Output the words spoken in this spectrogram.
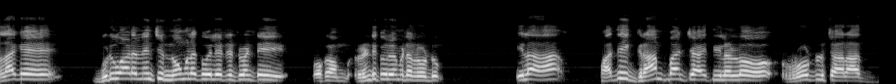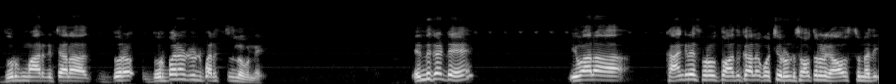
అలాగే గుడివాడ నుంచి నోములకు వెళ్ళేటటువంటి ఒక రెండు కిలోమీటర్ రోడ్డు. ఇలా పది గ్రామ పంచాయతీలలో రోడ్లు చాలా దుర్మార్గ చాలా దుర దుర్భరమైనటువంటి పరిస్థితుల్లో ఉన్నాయి. ఎందుకంటే ఇవాళ కాంగ్రెస్ ప్రభుత్వం అధికారంలోకి వచ్చి రెండు సంవత్సరాలు కావస్తున్నది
